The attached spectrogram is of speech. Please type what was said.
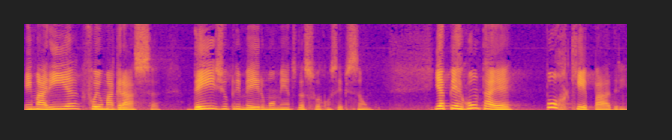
Em Maria foi uma graça, desde o primeiro momento da sua concepção. E a pergunta é: por que, padre?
